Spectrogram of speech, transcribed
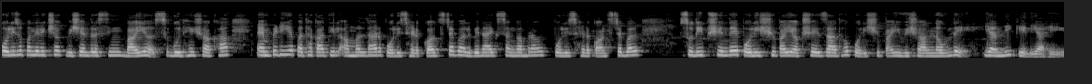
पोलीस उपनिरीक्षक विशेंद्र सिंग बायस गुन्हे शाखा एमपीडीए पथकातील अंमलदार police head constable Vinayak Sangamrao police head constable Sudeep Shinde police शिपाई अक्षय जाधव पोलीस शिपाई विशाल नवले यांनी केली आहे.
